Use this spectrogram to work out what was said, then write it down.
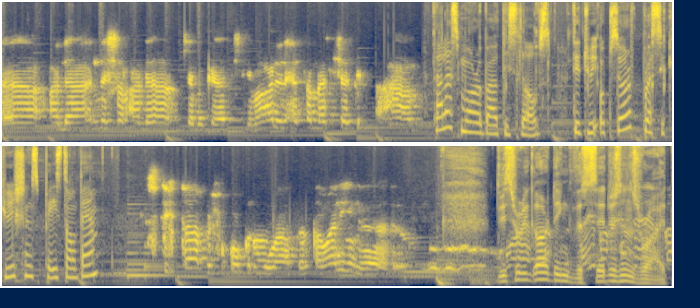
آه، على النشر على شبكات الاجتماع على الانترنت بشكل عام Tell us more about these laws. Did we observe prosecutions based on them? استهتار بحقوق المواطن قوانين آه، Disregarding the citizen's right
